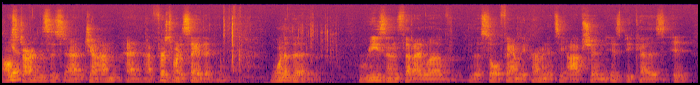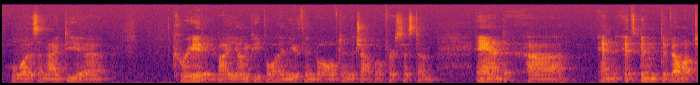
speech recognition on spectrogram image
I'll Yeah. start. This is uh, John, and I first want to say that one of the reasons that I love the Soul Family Permanency option is because it was an idea created by young people and youth involved in the child welfare system, and uh, and it's been developed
